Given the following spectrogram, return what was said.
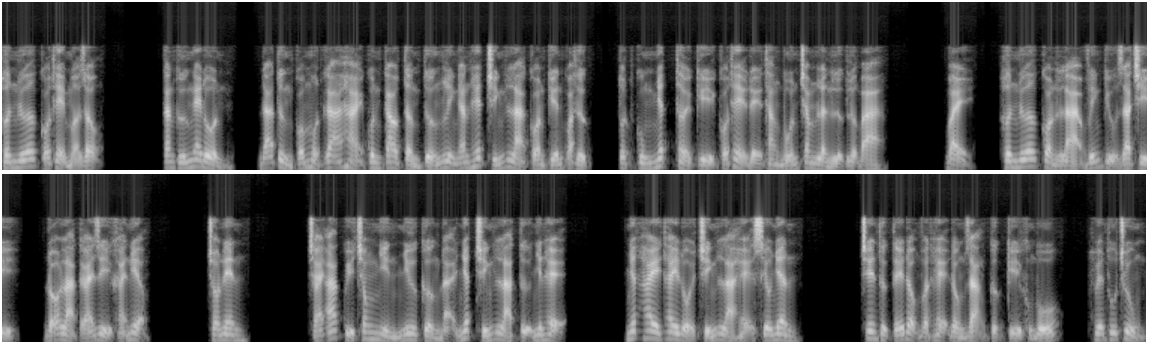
Hơn nữa có thể mở rộng. Căn cứ nghe đồn, đã từng có một gã hải quân cao tầng tướng lĩnh ăn hết chính là con kiến quả thực tuột cung nhất thời kỳ có thể để thăng bốn trăm lần lực lượng ba. Bảy, hơn nữa còn là vĩnh cửu gia trì, đó là cái gì khái niệm? Cho nên, trái ác quỷ trong nhìn như cường đại nhất chính là tự nhiên hệ, nhất hay thay đổi chính là hệ siêu nhân. Trên thực tế động vật hệ đồng dạng cực kỳ khủng bố, huyễn thú chủng,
